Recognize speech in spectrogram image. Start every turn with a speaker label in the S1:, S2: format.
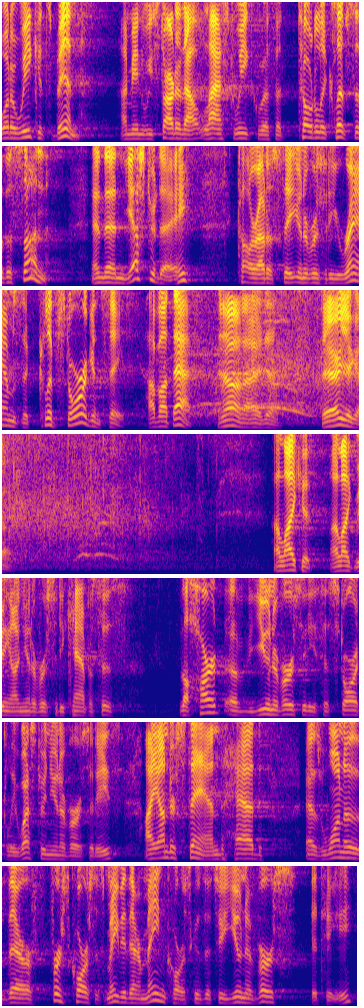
S1: What a week it's been. I mean, we started out last week with a total eclipse of the sun. And then yesterday, Colorado State University Rams eclipsed Oregon State. How about that? No, no. There you go. I like it. I like being on university campuses. The heart of universities, historically, Western universities, I understand, had as one of their first courses, maybe their main course, because it's a university,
